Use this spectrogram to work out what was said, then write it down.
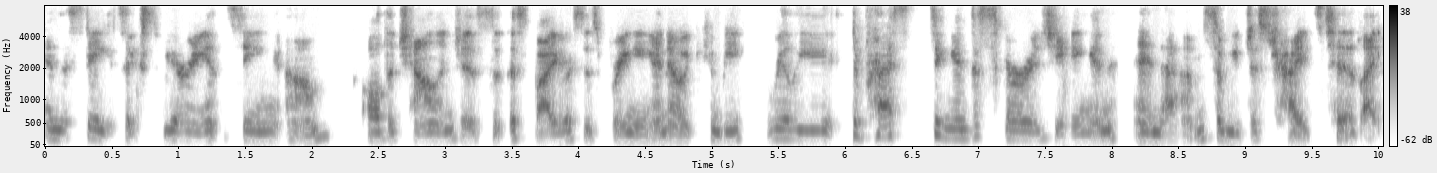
in the states experiencing um, all the challenges that this virus is bringing. I know it can be really depressing and discouraging, and and um, so we've just tried to like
